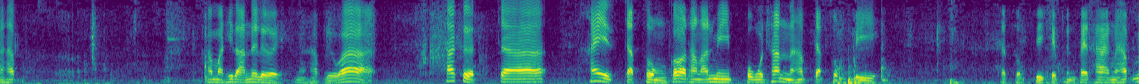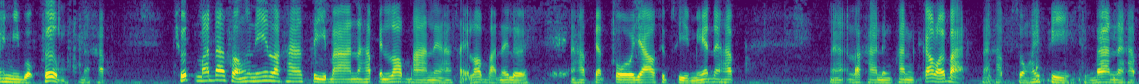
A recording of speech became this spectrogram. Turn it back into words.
นะครับเข้ามาที่ร้านได้เลยนะครับ หรือว่าถ้าเกิดจะให้จัดส่งก็ทางร้านมีโปรโมชั่นนะครับ จัดส่งฟรีจัดส่งฟรีเก็บเงินปลายทางนะครับ ไม่มีบวกเพิ่มนะครับ ชุดมาด้าสองตัวนี้ราคา 4 บานนะครับ เป็นรอบบานเลยฮะใส่รอบบานได้เลยนะครับ จัดโปรยาว 14 เมตรนะครับนะราคา 1,900 บาทนะครับ ส่งให้ฟรีถึงบ้านนะครับ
